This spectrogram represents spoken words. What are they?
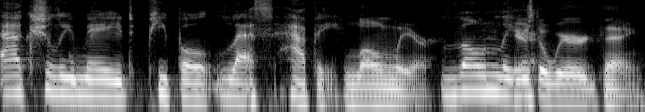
actually made people less happy, lonelier. lonelier. Here's the weird thing.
